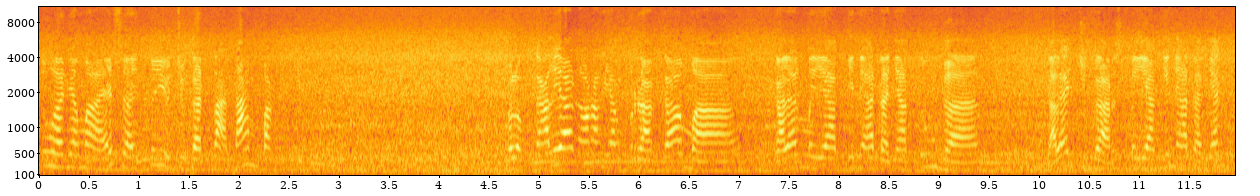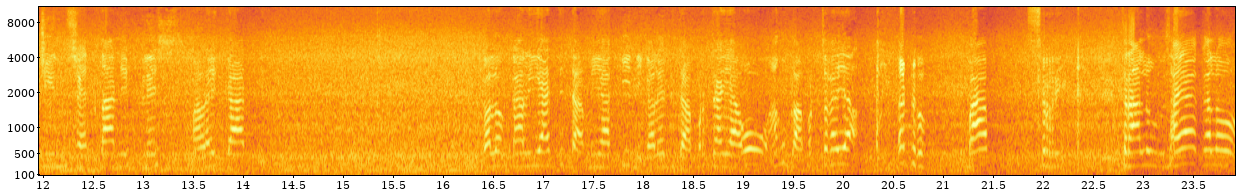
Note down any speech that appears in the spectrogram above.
Tuhan yang Maha Esa itu ya juga tak tampak gitu. Kalau kalian orang yang beragama, kalian meyakini adanya Tuhan, kalian juga harus meyakini adanya jin, setan, iblis, malaikat. Kalau kalian tidak meyakini, kalian tidak percaya, oh aku nggak percaya, aduh maaf, seri, terlalu, saya kalau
